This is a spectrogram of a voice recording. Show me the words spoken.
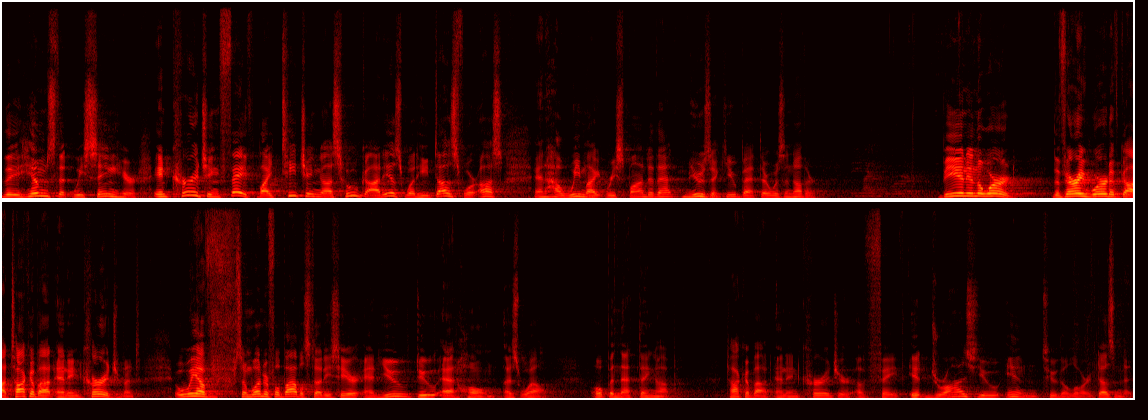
the hymns that we sing here, encouraging faith by teaching us who God is, what he does for us, and how we might respond to that. Music, you bet. There was another. Being in the Word, the very Word of God. Talk about an encouragement. We have some wonderful Bible studies here, and you do at home as well. Open that thing up. Talk about an encourager of faith. It draws you into the Lord, doesn't it?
